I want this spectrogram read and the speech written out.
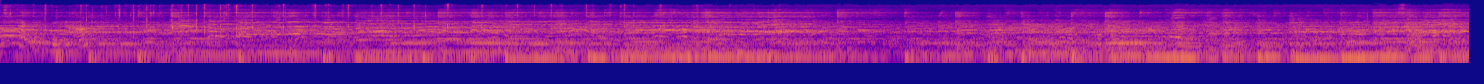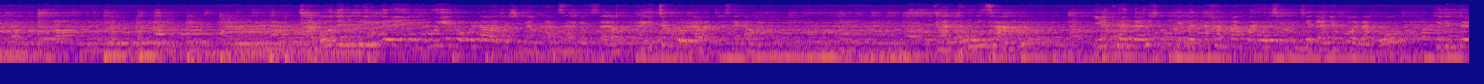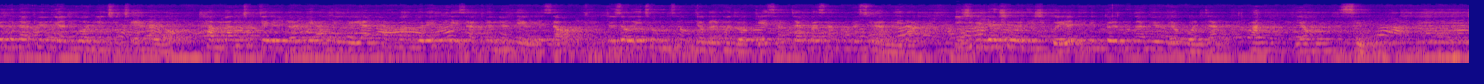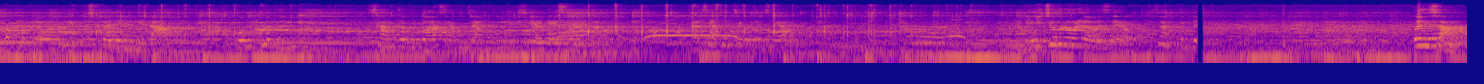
알리기 위한 한방노래 대사경연대회에서 두서의 좋은 성적을 거두었기에 상장과 상금을 수여합니다. 21년 10월 29일 기림돌 문화교육연구원장 박영승 네, 축하드립니다. 공표는 상금과 상장이 수여됐습니다. 자, 사진 찍어주세요. 네, 이쪽으로 올라오세요. 상품들. 은상.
